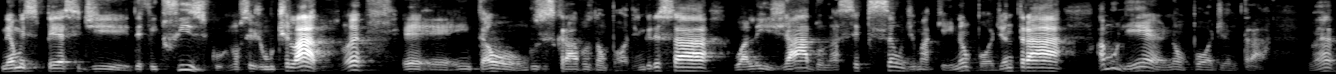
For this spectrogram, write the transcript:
nenhuma espécie de defeito físico, não sejam mutilados. Não é? É, é, então, os escravos não podem ingressar, o aleijado, na acepção de Mackay, não pode entrar, a mulher não pode entrar. Não é?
